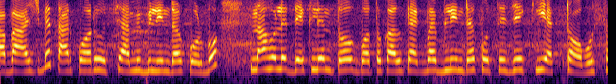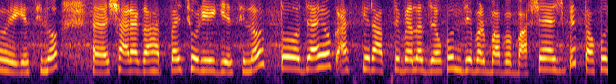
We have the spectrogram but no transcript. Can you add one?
বাবা আসবে, তারপর হচ্ছে আমি ব্লিন্ডার করব। না হলে দেখলেন তো, গতকালকে একবার ব্লিন্ডার করতে যে কি একটা অবস্থা হয়ে গেছিল। সারা গা হাত পায়ে ছড়িয়ে গিয়েছিল। তো যাই হোক, আজকে রাত্রেবেলা যখন যেবার বাবা বাসায় আসবে, তখন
